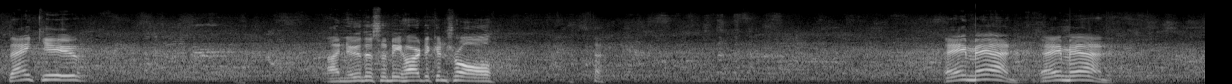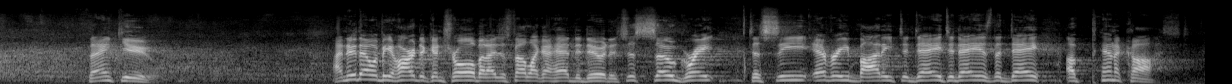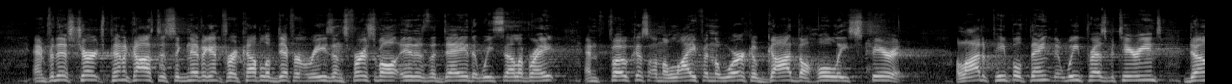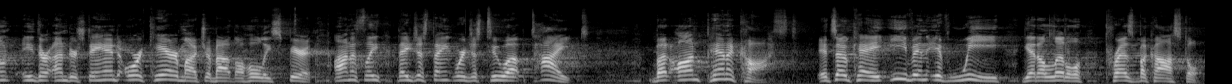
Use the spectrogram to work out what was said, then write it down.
Thank you. I knew this would be hard to control. Amen. Amen. Thank you. I knew that would be hard to control, but I just felt like I had to do it. It's just so great to see everybody today. Today is the day of Pentecost. And for this church, Pentecost is significant for a couple of different reasons. First of all, it is the day that we celebrate and focus on the life and the work of God the Holy Spirit. A lot of people think that we Presbyterians don't either understand or care much about the Holy Spirit. Honestly, they just think we're just too uptight. But on Pentecost, it's okay even if we get a little Presbycostal.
